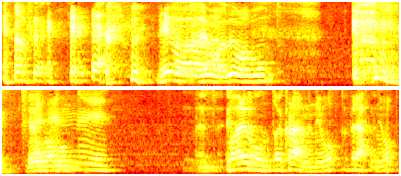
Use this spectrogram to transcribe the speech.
Det var, Det var, det var vondt. Det var vondt. Var det vondt å klemme den opp? Brette den opp?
